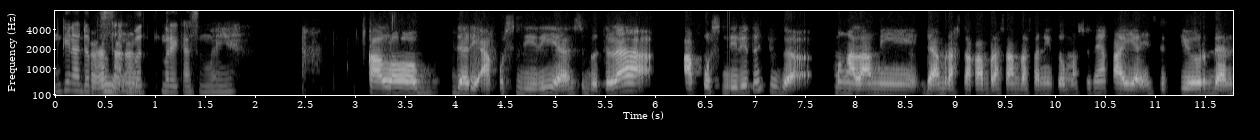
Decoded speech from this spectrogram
Mungkin ada pesan buat mereka semuanya kalau dari aku sendiri ya sebetulnya aku sendiri tuh juga mengalami dan merasakan perasaan-perasaan itu maksudnya kayak insecure dan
